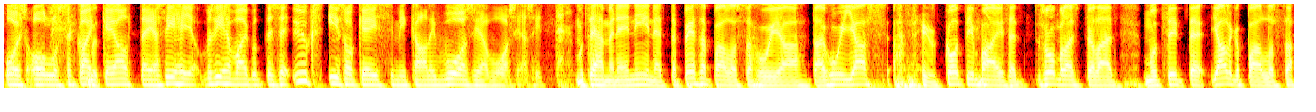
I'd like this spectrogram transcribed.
olisi ollut se kaikkein alttein. Ja siihen, siihen vaikutti se yksi iso keissi, mikä oli vuosia vuosia sitten. Mutta sehän menee niin, että pesäpallossa huijaa, tai huijas, kotimaiset suomalaiset pelaajat, mutta sitten jalkapallossa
